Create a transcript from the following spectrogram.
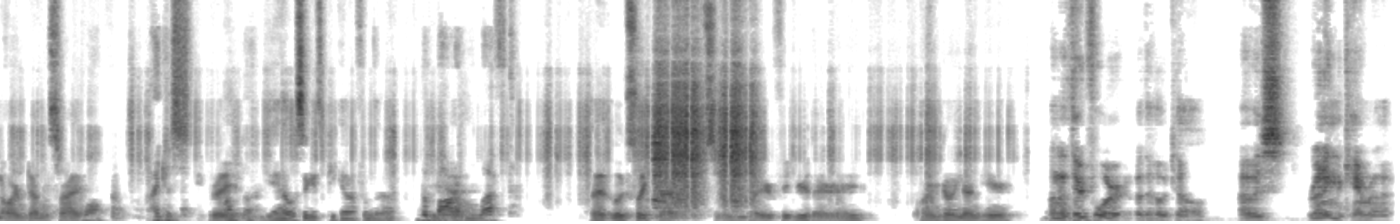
an arm down the side, well, I just right? the, Yeah, it looks like it's peeking out from the. the Yeah. bottom left. It looks like that's the entire figure there, right? Arm going down here. On the third floor of the hotel, I was running the camera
